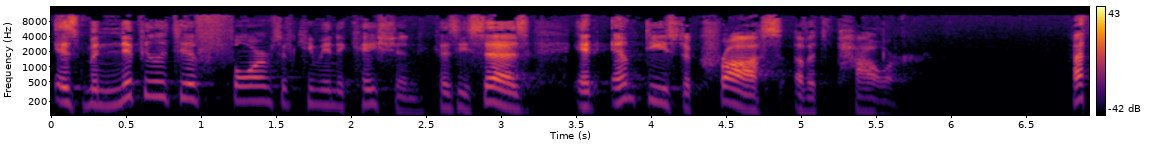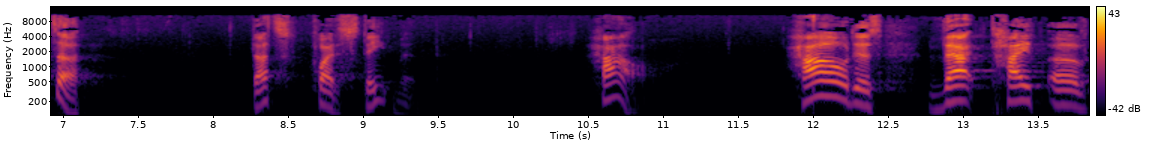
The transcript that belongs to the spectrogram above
is manipulative forms of communication because he says it empties the cross of its power. That's a that's quite a statement. How? How does that type of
